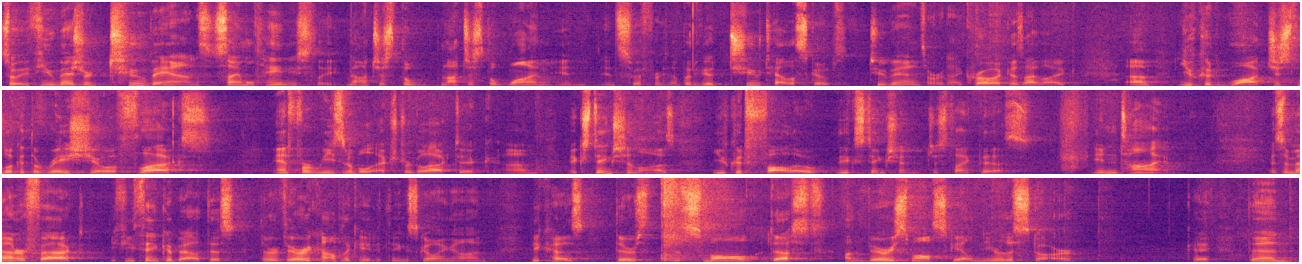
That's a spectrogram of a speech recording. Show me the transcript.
So if you measured two bands simultaneously, not just the, not just the one in, in Swift, for example, but if you had two telescopes, two bands, or dichroic as I like, um, you could watch, just look at the ratio of flux, and for reasonable extragalactic um, extinction laws, you could follow the extinction just like this, in time. As a matter of fact, if you think about this, there are very complicated things going on because there's the small dust on a very small scale near the star, okay? Then,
